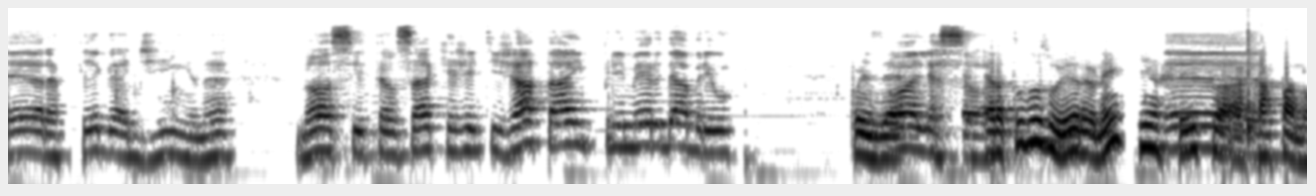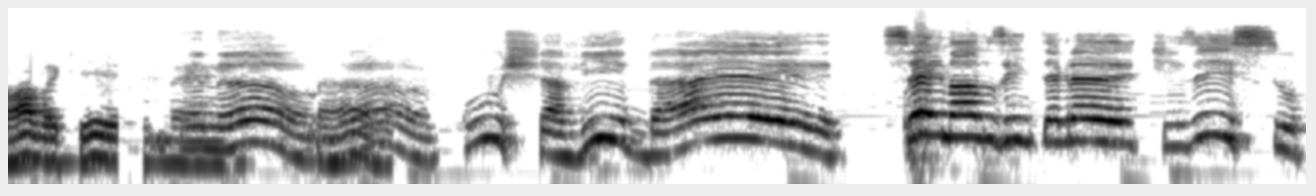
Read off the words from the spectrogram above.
Era pegadinha, né? Nossa, e pensar que a gente já tá em 1 de abril. Pois é, Olha só. era tudo zoeira. Eu nem tinha feito É. a capa nova aqui. né? É, não, Não. não. Puxa vida! Aê! 100 novos integrantes! Isso!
